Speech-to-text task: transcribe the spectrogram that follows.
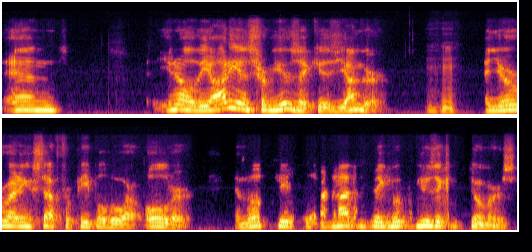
and you know the audience for music is younger, Mhm. and you're writing stuff for people who are older, and those people are not the big music consumers.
